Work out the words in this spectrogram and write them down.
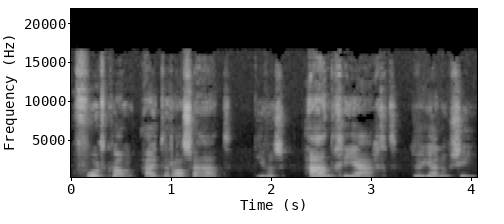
voortkwam uit rassenhaat. Die was aangejaagd door jaloezie.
